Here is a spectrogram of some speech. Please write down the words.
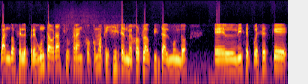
Cuando se le pregunta a Horacio Franco, ¿cómo te hiciste el mejor flautista del mundo? Él dice, pues es que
